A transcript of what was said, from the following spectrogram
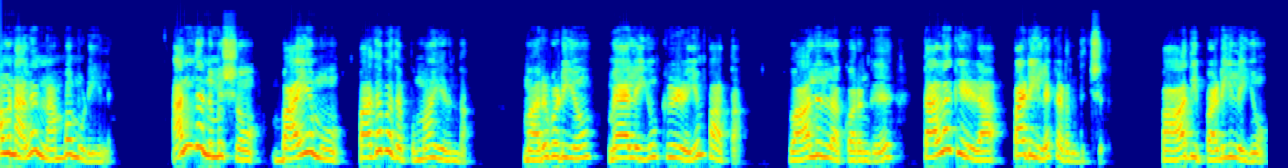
அவனால நம்ப முடியல. அந்த நிமிஷம் பயமும் பதபதப்புமா இருந்தான். மறுபடியும் மேலையும் கீழையும் பார்த்தான். வாலில்லா குரங்கு தலைகீழா படியில கிடந்துச்சு. பாதி படியிலையும்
